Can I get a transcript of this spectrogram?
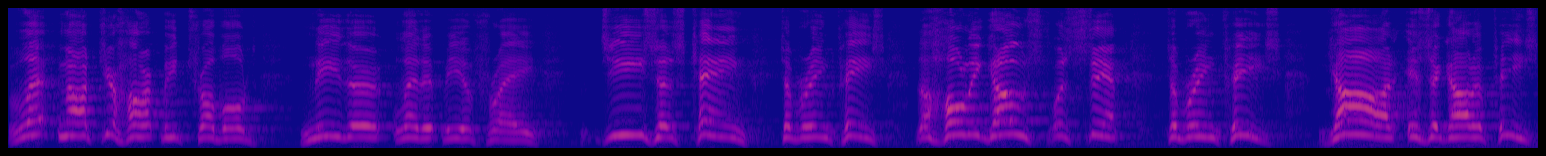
Let not your heart be troubled, neither let it be afraid. Jesus came to bring peace. The Holy Ghost was sent to bring peace. God is a God of peace.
